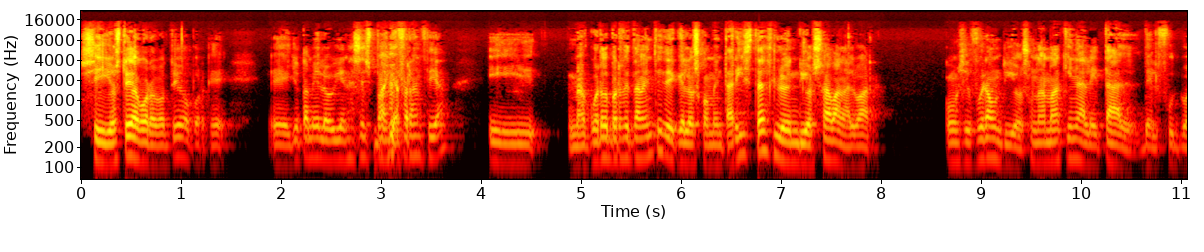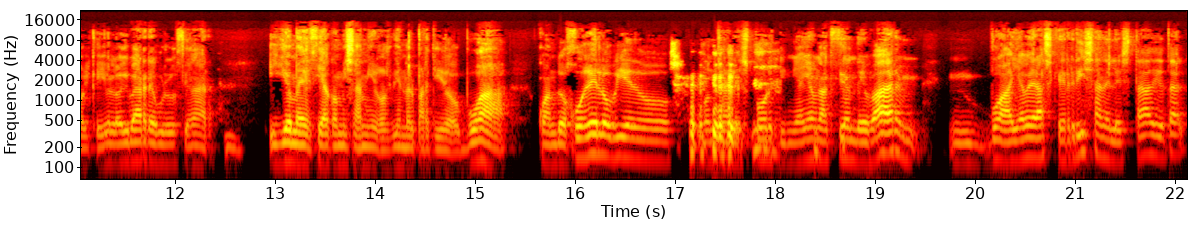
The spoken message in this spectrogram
Sí, yo estoy de acuerdo contigo porque eh, yo también lo vi en ese España-Francia y me acuerdo perfectamente de que los comentaristas lo endiosaban al bar, como si fuera un dios, una máquina letal del fútbol, que yo lo iba a revolucionar. Mm. Y yo me decía con mis amigos viendo el partido, ¡buah! Cuando juegue el Oviedo contra el Sporting y haya una acción de bar, mm, ¡buah! Ya verás que risa en el estadio y tal.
